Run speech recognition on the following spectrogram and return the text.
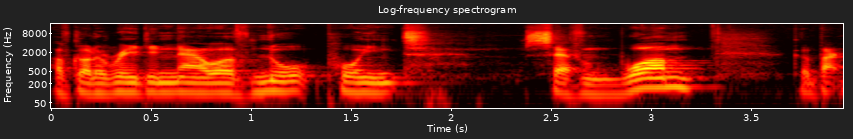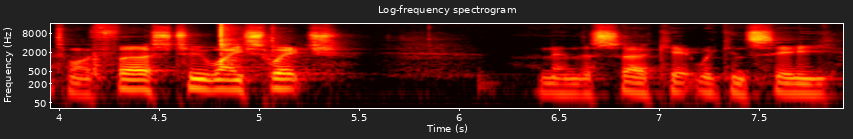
I've got a reading now of 0.71. Go back to my first two-way switch. And then the circuit we can see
